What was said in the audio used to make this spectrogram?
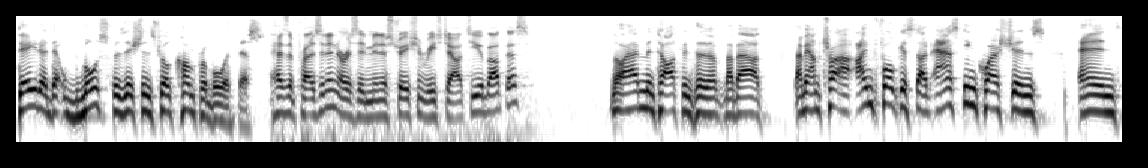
data that most physicians feel comfortable with this. Has the president or his administration reached out to you about this? No, I haven't been talking to them about. I mean, I'm trying. I'm focused on asking questions and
